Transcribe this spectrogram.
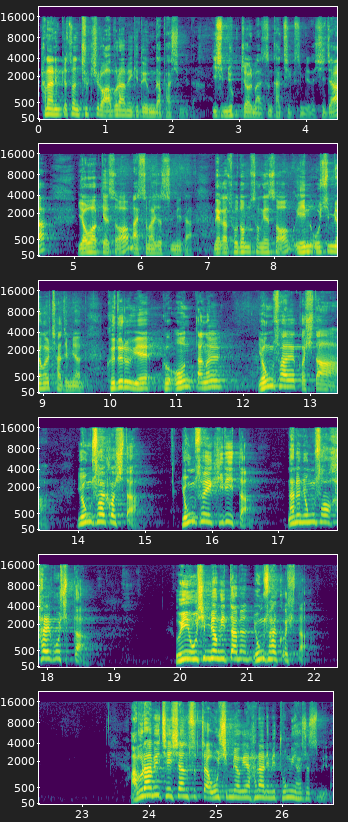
하나님께서는 즉시로 아브라함의 기도 응답하십니다. 26절 말씀 같이 읽습니다. 시작. 여호와께서 말씀하셨습니다. 내가 소돔 성에서 의인 50명을 찾으면 그들을 위해 그 온 땅을 용서할 것이다. 용서할 것이다. 용서의 길이 있다. 나는 용서하고 싶다. 의인 50명 있다면 용서할 것이다. 아브라함이 제시한 숫자 50명에 하나님이 동의하셨습니다.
